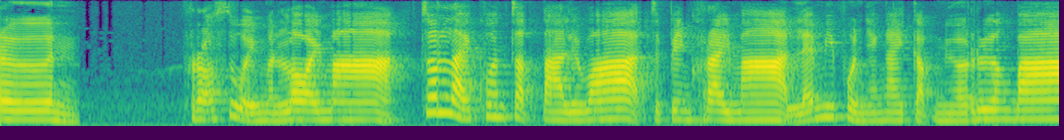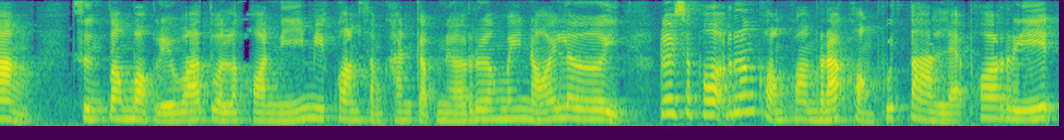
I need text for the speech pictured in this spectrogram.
ริญ เพราะสวยเหมือนลอยมา จนหลายคนจับตาเลยว่าจะเป็นใครมาและมีผลยังไงกับเนื้อเรื่องบ้าง ซึ่งต้องบอกเลยว่าตัวละครนี้มีความสำคัญกับเนื้อเรื่องไม่น้อยเลย โดยเฉพาะเรื่องของความรักของพุตตานและพ่อฤทธิ์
